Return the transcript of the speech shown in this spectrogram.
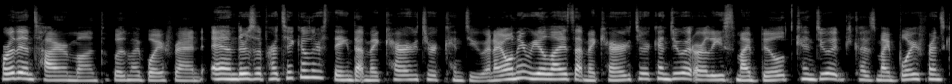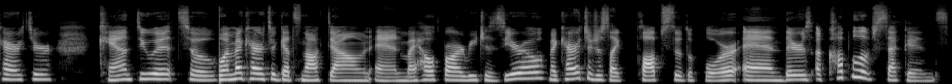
for the entire month with my boyfriend. And there's a particular thing that my character can do. And I only realized that my character can do it, or at least my build can do it because my boyfriend's character can't do it. So when my character gets knocked down and my health bar reaches zero, my character just like plops to the floor and there's a couple of seconds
